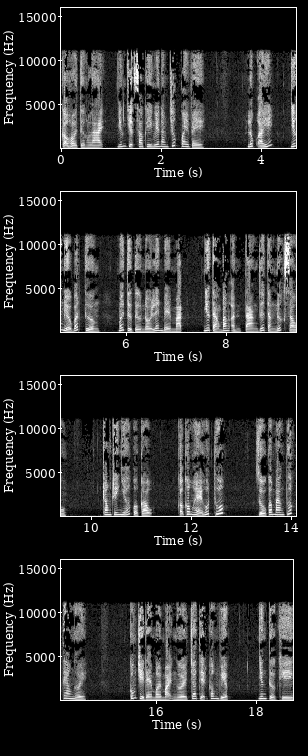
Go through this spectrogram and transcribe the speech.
cậu hồi tưởng lại những chuyện sau khi nguyễn nam trúc quay về. Lúc ấy những điều bất thường mới từ từ nổi lên bề mặt, như tảng băng ẩn tàng dưới tầng nước sâu. Trong trí nhớ của cậu cậu không hề hút thuốc, dù có mang thuốc theo người. Cũng chỉ để mời mọi người cho tiện công việc, nhưng từ khi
